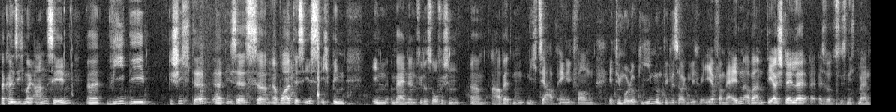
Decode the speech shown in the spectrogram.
Da können Sie sich mal ansehen, wie die Geschichte dieses Wortes ist. Ich bin in meinen philosophischen ähm, Arbeiten nicht sehr abhängig von Etymologien und will das eigentlich eher vermeiden, aber an der Stelle, äh, also das ist nicht mein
